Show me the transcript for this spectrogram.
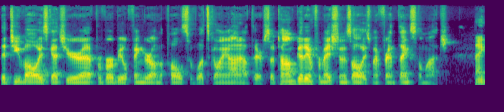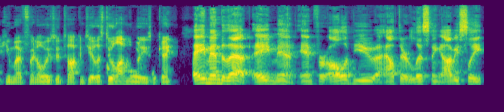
that you've always got your uh, proverbial finger on the pulse of what's going on out there. So, Tom, good information as always, my friend. Thanks so much. Thank you, my friend. Always good talking to you. Let's do a lot more of these, okay? Amen to that. Amen. And for all of you uh, out there listening, obviously,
